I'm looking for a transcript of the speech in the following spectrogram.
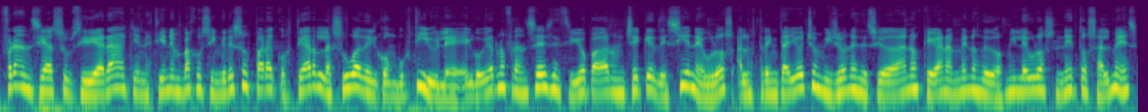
Francia subsidiará a quienes tienen bajos ingresos para costear la suba del combustible. El gobierno francés decidió pagar un cheque de 100 euros a los 38 millones de ciudadanos que ganan menos de 2.000 euros netos al mes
